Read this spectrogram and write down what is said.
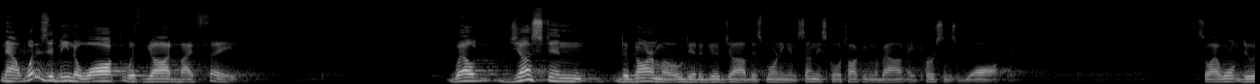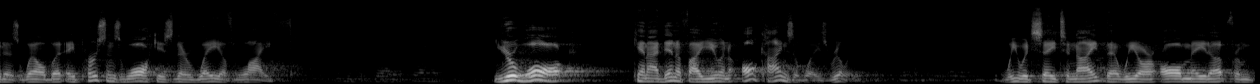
Now, what does it mean to walk with God by faith? Well, Justin DeGarmo did a good job this morning in Sunday school talking about a person's walk so I won't do it as well. But a person's walk is their way of life. Your walk can identify you in all kinds of ways, really. We would say tonight that we are all made up from,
